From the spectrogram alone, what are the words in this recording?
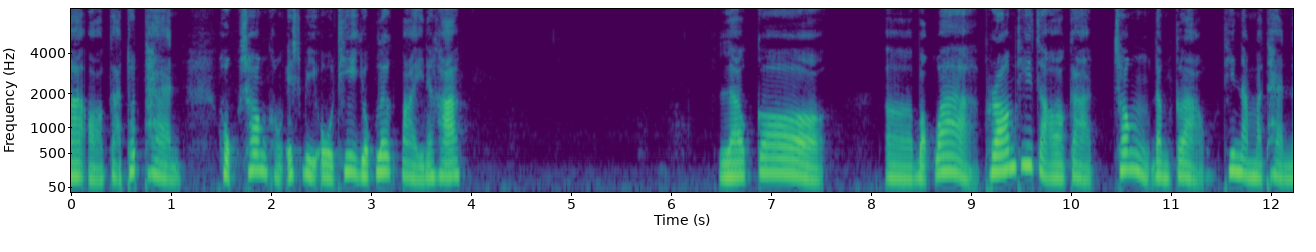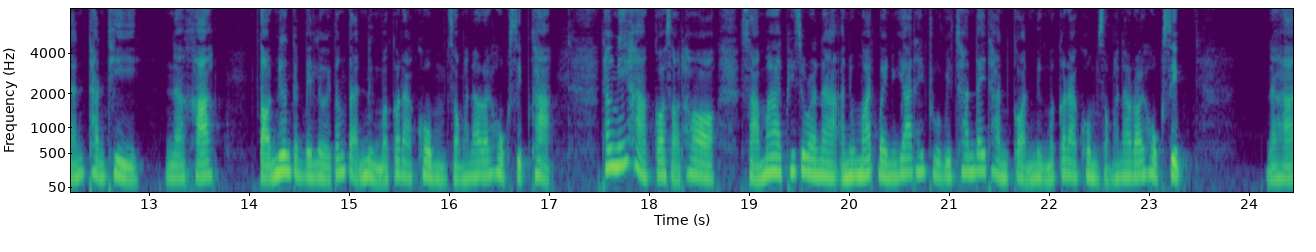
มาออกอากาศทดแทน 6 ช่องของ HBO ที่ยกเลิกไปนะคะ แล้วก็บอกว่าพร้อมที่จะออกอากาศช่องดังกล่าวที่นำมาแทนนั้นทันทีนะคะ ต่อเนื่องกันไปเลยตั้งแต่ 1 มกราคม 2560 ค่ะ ทั้งนี้หากกสท สามารถพิจารณาอนุมัติใบอนุญาตให้ True Vision ได้ทันก่อน 1 มกราคม 2560 นะคะ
